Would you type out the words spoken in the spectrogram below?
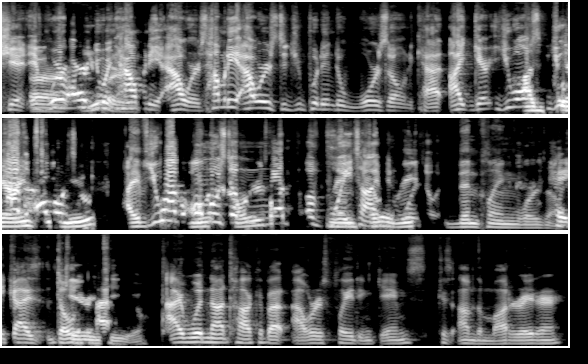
Shit, if Uh, we're arguing were- how many hours, how many hours did you put into Warzone, Kat? I gar- you I also you have almost you, I've you have almost a month of playtime in Warzone. than playing Warzone. Hey guys, don't guarantee you. I would not talk about hours played in games because I'm the moderator.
